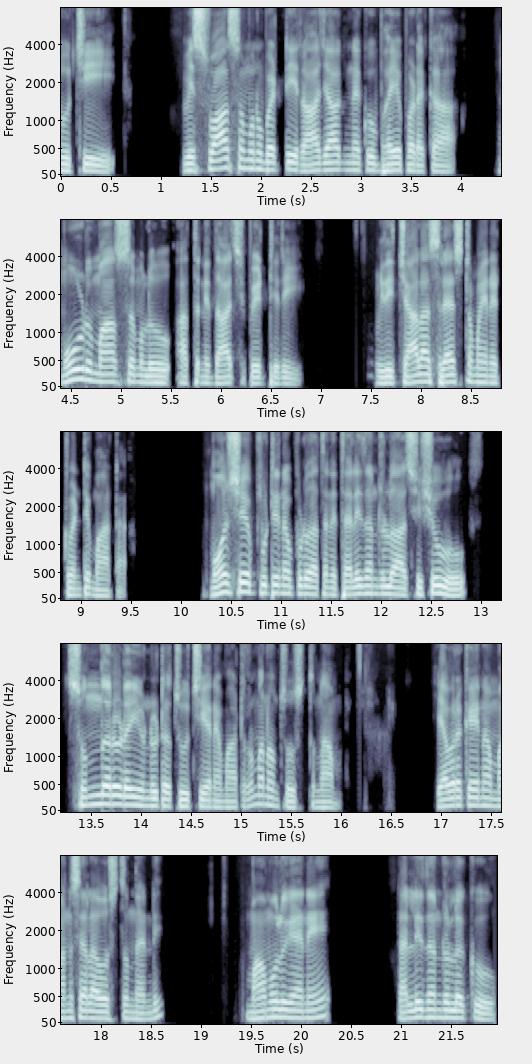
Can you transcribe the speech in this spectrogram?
చూచి విశ్వాసమును బట్టి రాజాజ్ఞకు భయపడక మూడు మాసములు అతని దాచిపెట్టిరి. ఇది చాలా శ్రేష్టమైనటువంటి మాట. మోషే పుట్టినప్పుడు అతని తల్లిదండ్రులు ఆ శిశువు సుందరుడై ఉండుట చూచి అనే మాటను మనం చూస్తున్నాం. ఎవరికైనా మనసు ఎలా వస్తుందండి? మామూలుగానే తల్లిదండ్రులకు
